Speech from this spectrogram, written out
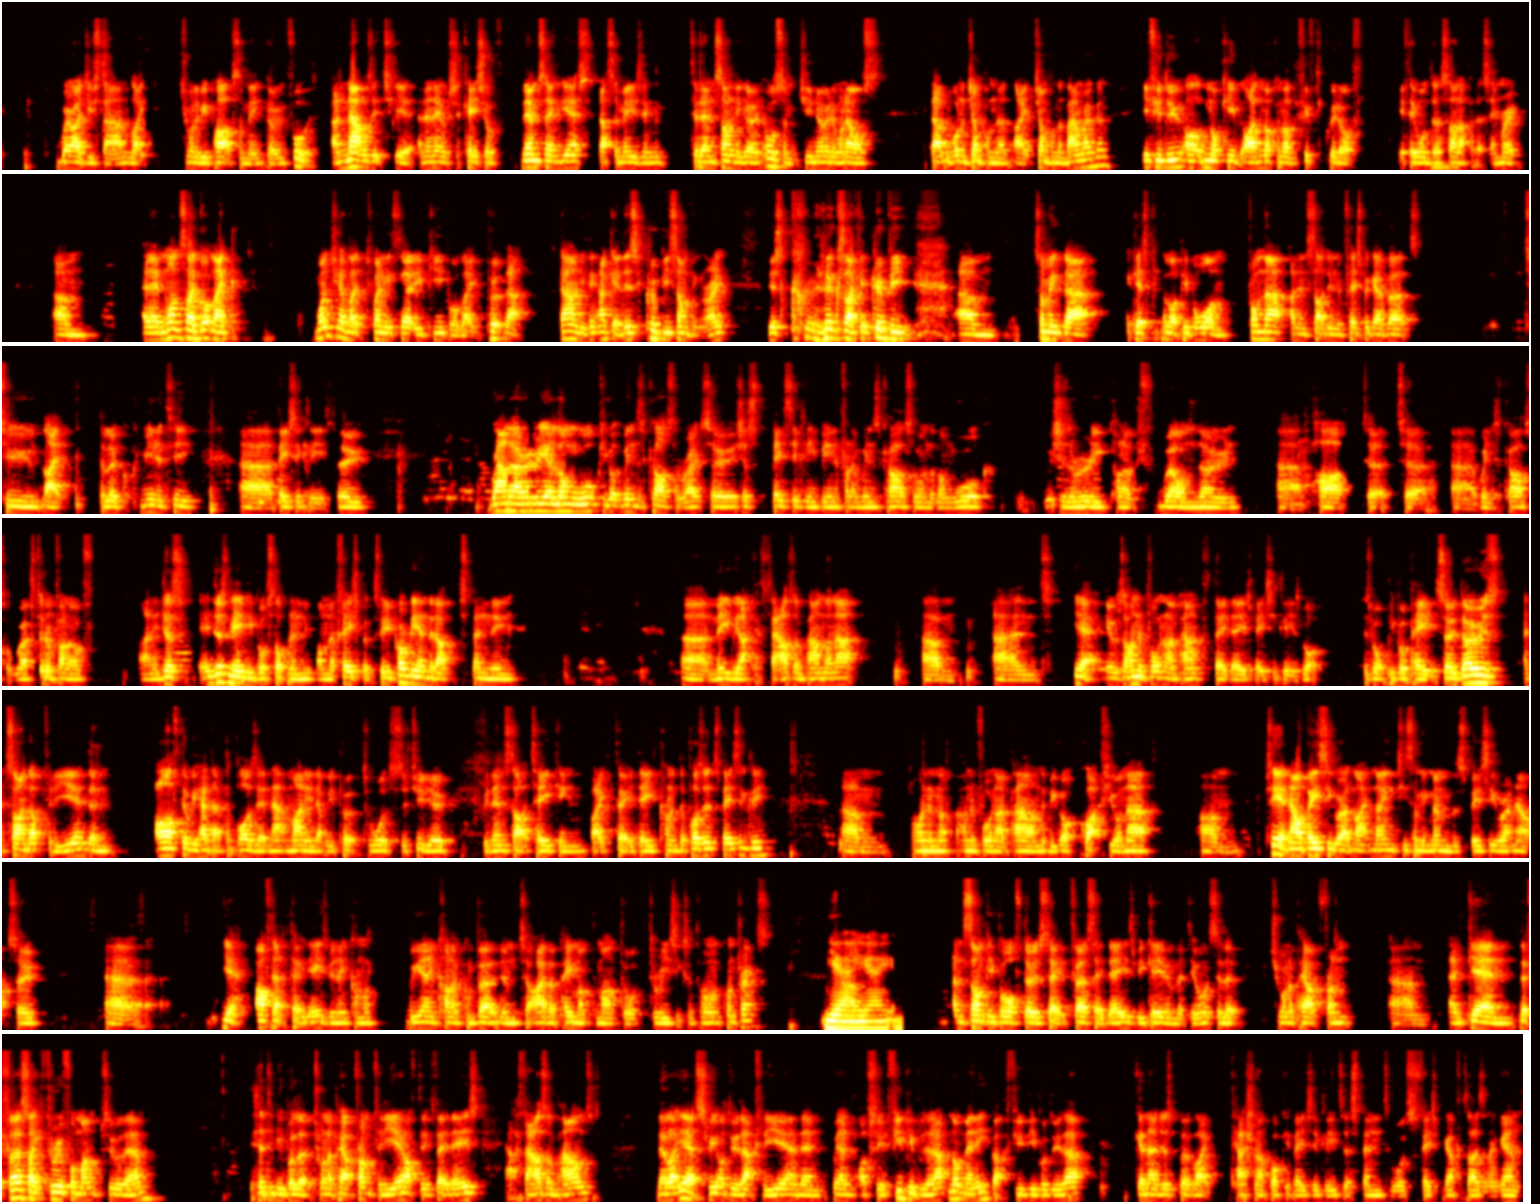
where I do you stand? Like, do you want to be part of something going forward?" And that was literally it. And then it was a case of them saying, "Yes, that's amazing," to then suddenly going, "Awesome. Do you know anyone else that would want to jump on the like jump on the bandwagon?" If you do, I'll knock you. I'll knock another fifty quid off if they want to sign up at the same rate. Um, and then once I got like, once you have like 20, 30 people, like put that down, you think, okay, this could be something, right? This looks like it could be um, something that I guess a lot of people want. From that, I then started doing Facebook adverts to like the local community, uh, basically. So around our area, long walk, you've got Windsor Castle, right? So it's just basically being in front of Windsor Castle on the long walk, which is a really kind of well-known uh, path to to uh, Windsor Castle, where I stood in front of, and it just it just made people stop on, on their Facebook. So he probably ended up spending uh, maybe like a thousand pound on that. Um, and yeah, it was 149 pounds for 30 days, basically, is what is what people paid. So those had signed up for the year. Then after we had that deposit and that money that we put towards the studio, we then started taking like 30 day kind of deposits, basically. Um, 149 pound, and we got quite a few on that. Um, so yeah, now basically we're at like 90 something members basically right now. So uh, yeah, after that 30 days, we then of we then kind of convert them to either pay month to month or three six and twelve month contracts. Yeah, um, yeah, yeah. And some people off those first eight days, we gave them a deal and said, look, do you want to pay up front? Um, again, the first like three or four months we were there, they said to people, look, do you want to pay up front for the year after the 30 days at a thousand pounds? They're like, yeah, sweet, I'll do that for the year. And then we had obviously a few people do that, not many, but a few people do that can I just put like cash in our pocket basically to spend towards Facebook advertising again?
